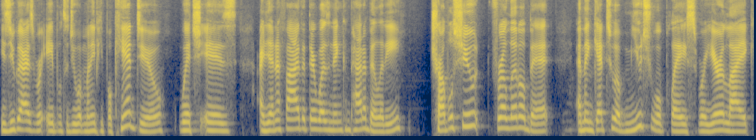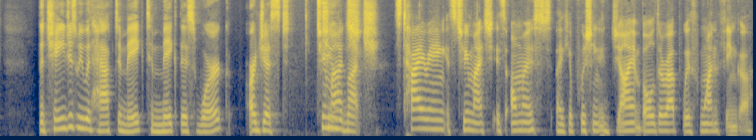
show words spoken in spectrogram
is you guys were able to do what many people can't do, which is identify that there was an incompatibility, troubleshoot for a little bit, and then get to a mutual place where you're like, the changes we would have to make to make this work are just too, much. It's tiring. It's too much. It's almost like you're pushing a giant boulder up with one finger.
